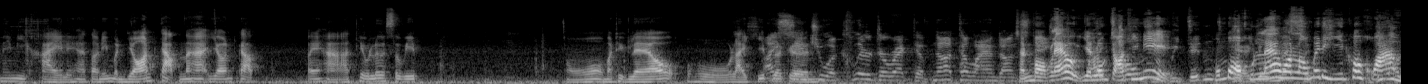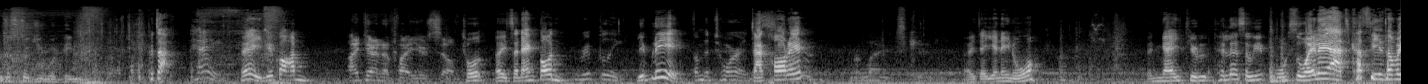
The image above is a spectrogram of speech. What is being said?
ไม่มีใครเลยฮะ ตอนนี้เหมือนย้อนกลับนะฮะ ย้อนกลับไปหาเทเลอร์สวิฟ โอ้มาถึงแล้ว โอ้โห หลายคลิปเห I ลือเกิน sent you a clear directive not to land on ฉันบอกแล้วอย่าลงจอดที่นี่ ผมบอกคุณแล้วว่าเราไม่ได้ยินข้อความ Understood you would be. พระจะ Hey, เฮ้ยเดี๋ยวก่อน Identify yourself. โชว์เฮ้ยแสดงตน Ripley ลิบลี่ from the Torrens. จากทอร์เรนต์ Relax, kid. เฮ้ยใจเย็นไอ้หนู เป็นไงเทเลอร์สวิฟโอ้โหสวยเลยอะคัสซีนทำไม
